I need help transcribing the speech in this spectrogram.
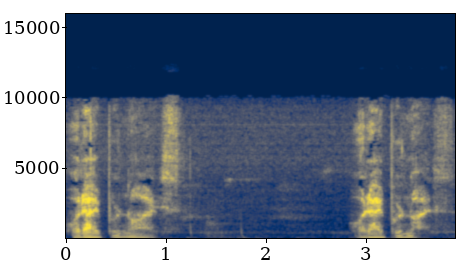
Orai por nós. Orai por nós.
